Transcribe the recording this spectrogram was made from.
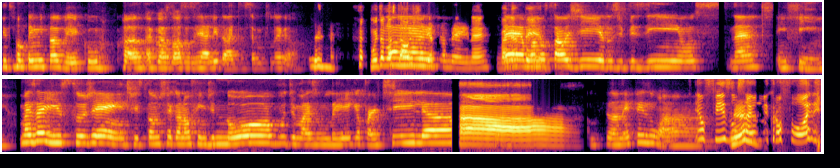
Então tem muito a ver com, com, a- com as nossas realidades. Isso é muito legal. Muita nostalgia Ai. também, né? Vale é uma nostalgia dos vizinhos, né? Enfim. Mas é isso, gente. Estamos chegando ao fim de novo de mais um Leiga Partilha. Ah! A Luciana nem fez um A. Eu fiz, não saiu do microfone.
